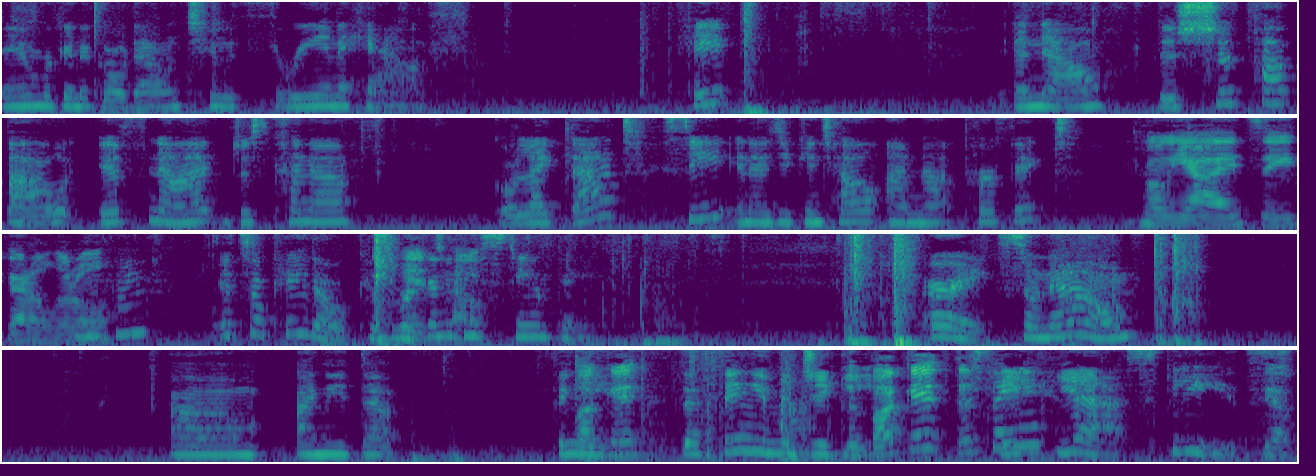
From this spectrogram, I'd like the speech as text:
And we're gonna go down to three and a half. Okay. And now this should pop out. If not, just kind of go like that. See, and as you can tell, I'm not perfect. Oh yeah, I'd say you got a little. Mhm. It's okay though, because we're going to be stamping. All right, so now um, I need that thingy. Bucket? The thingy majiggy. The bucket, this thing. Yes, please. Yep.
